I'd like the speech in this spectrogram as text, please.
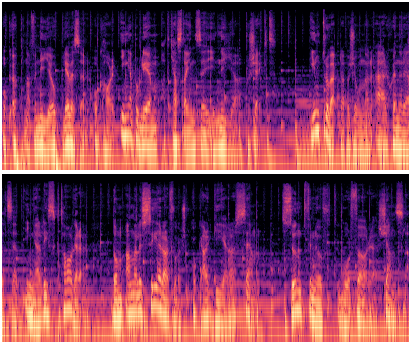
och öppna för nya upplevelser och har inga problem att kasta in sig i nya projekt. Introverta personer är generellt sett inga risktagare. De analyserar först och agerar sen. Sunt förnuft går före känsla.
